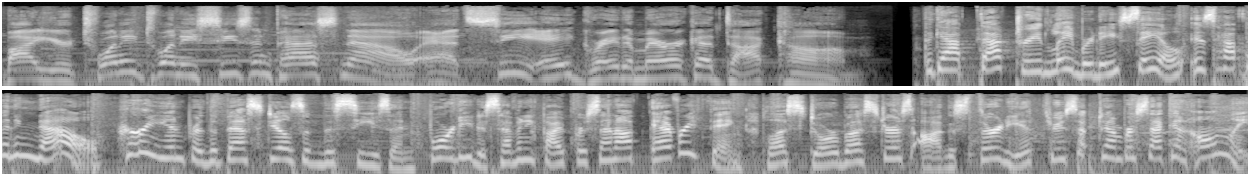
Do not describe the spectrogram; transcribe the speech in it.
Buy your 2020 season pass now at cagreatamerica.com. The Gap Factory Labor Day sale is happening now. Hurry in for the best deals of the season 40 to 75% off everything, plus doorbusters August 30th through September 2nd only.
